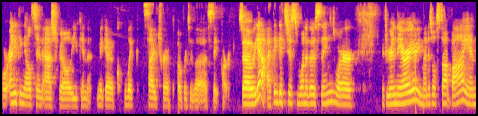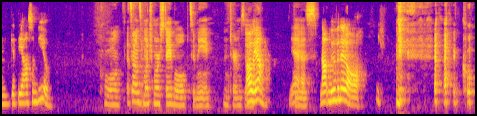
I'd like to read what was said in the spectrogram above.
or anything else in Asheville, you can make a quick side trip over to the state park. So, yeah, I think it's just one of those things where if you're in the area, you might as well stop by and get the awesome view. Cool. It sounds much more stable to me in terms of Oh, yeah. Yeah. Not moving at all. cool.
